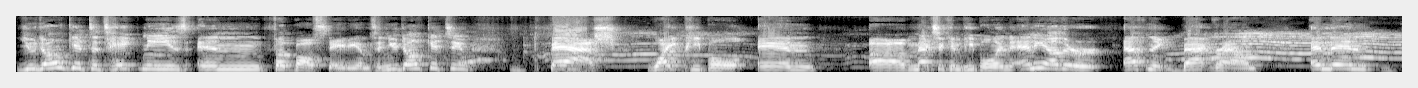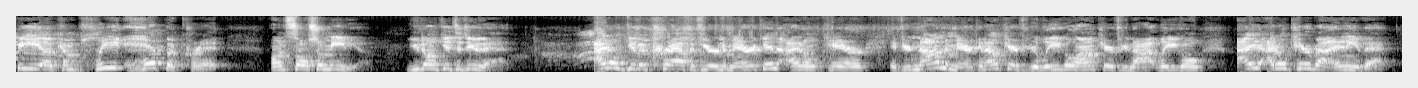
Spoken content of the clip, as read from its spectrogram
You don't get to take knees in football stadiums, and you don't get to bash white people and uh, Mexican people and any other ethnic background and then be a complete hypocrite on social media. You don't get to do that. I don't give a crap if you're an American. I don't care if you're not an American. I don't care if you're legal. I don't care if you're not legal. I, I don't care about any of that.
